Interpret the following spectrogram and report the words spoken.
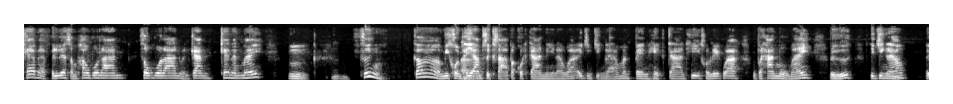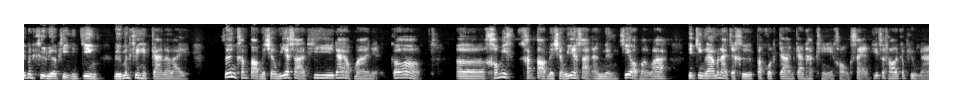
แค่แบบเป็นเรือสำเภาโบราณ ทรงโบราณเหมือนกัน แค่นั้นไหมอืมอืมซึ่ง ก็มีคนเออพยายามศึกษาปรากฏการณ์นี้นะว่าเอ้ยจริง ๆ แล้วมันเป็นเหตุการณ์ที่เขาเรียกว่าอุปทานหมู่ไหมหรือจริง ๆ แล้วเอ้ยมันคือเรือผีจริง ๆ หรือมันคือเหตุการณ์อะไร ซึ่งคำตอบในเชิงวิทยาศาสตร์ที่ได้ออกมาเนี่ยก็เออเขามีคำตอบในเชิงวิทยาศาสตร์อันหนึ่งที่ออกมาว่าจริง ๆ แล้วมันอาจจะคือปรากฏการณ์การหักเหของแสงที่สะท้อนกับผิวน้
